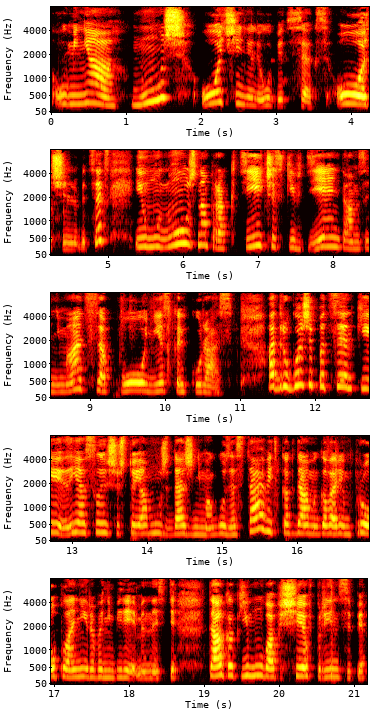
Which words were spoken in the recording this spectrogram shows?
у меня муж очень любит секс, очень любит секс, и ему нужно практически в день там заниматься по нескольку раз. А другой же пациентки я слышу, что я мужа даже не могу заставить, когда мы говорим про планирование беременности, так как ему вообще в принципе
